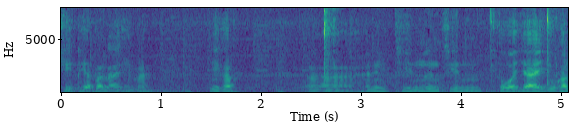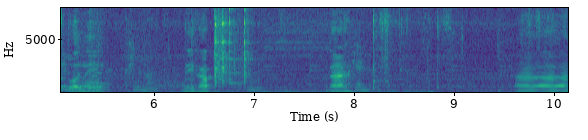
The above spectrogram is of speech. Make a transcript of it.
ขี้เพี้ยปลาไหลเห็นไหมนี่ครับอ่าอันนี้ชิ้นหนึ่งชิ้นตัวใหญ่อยู่ครับตัวนี้ นี่ครับนะอ่า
